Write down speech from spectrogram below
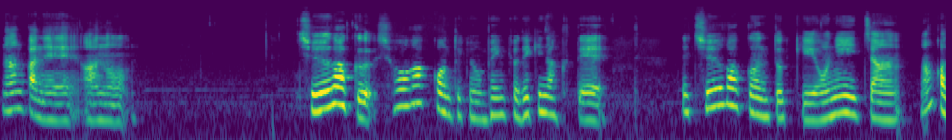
なんかねあの中学小学校の時も勉強できなくてで中学の時お兄ちゃんなんか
